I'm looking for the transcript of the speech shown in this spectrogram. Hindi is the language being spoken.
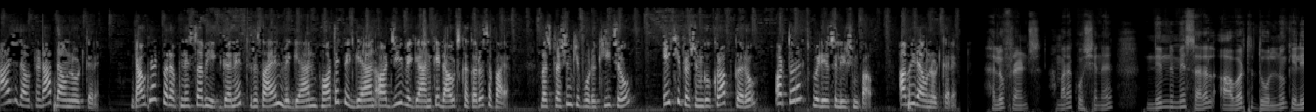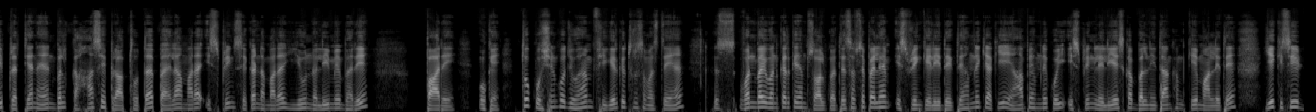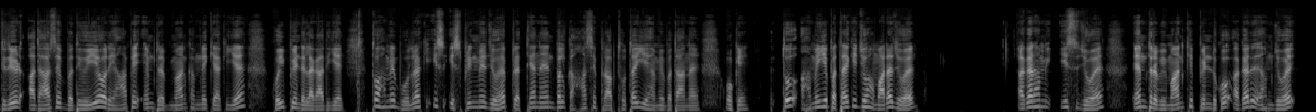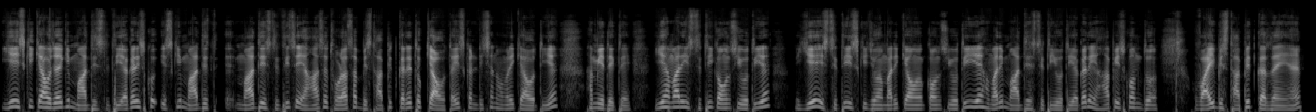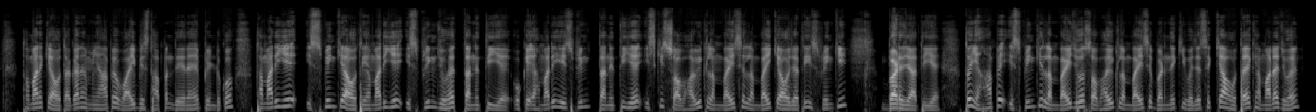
आज डाउटनेट आप डाउनलोड करें। डाउटनेट पर अपने सभी गणित, रसायन विज्ञान, भौतिक विज्ञान और जीव विज्ञान के डाउट्स का करो सफाया। बस प्रश्न की फ़ोटो खींचो, एक ही प्रश्न को क्रॉप करो और तुरंत वीडियो सोल्यूशन पाओ। अभी डाउनलोड करें। हेलो फ्रेंड्स हमारा क्वेश्चन है, निम्न में सरल आवर्त दोलनों के लिए प्रत्यानयन बल कहाँ से प्राप्त होता है? पहला हमारा स्प्रिंग सेकंड हमारा यू नली में भरे। पारे। ओके तो क्वेश्चन को जो है हम फिगर के थ्रू समझते हैं। वन बाय वन करके हम सॉल्व करते हैं। सबसे पहले हम स्प्रिंग के लिए देखते हैं। हमने क्या किया? यहाँ पे हमने कोई स्प्रिंग ले लिया। इसका बल नीतांक हम के मान लेते हैं। ये किसी दृढ़ आधार से बधी हुई है और यहाँ पे एम द्रव्यमान का हमने क्या किया है? कोई पिंड लगा दिया है। तो हमें बोल रहा है कि इस स्प्रिंग में जो है प्रत्यानयन बल कहाँ से प्राप्त होता है? ये हमें बताना है। ओके तो हमें ये पता है कि जो हमारा जो है अगर हम इस जो है एम द्रव्यमान के पिंड को अगर हम जो है, ये इसकी क्या हो जाएगी? माध्य स्थिति। अगर इसको, इसकी माध्य माध्य स्थिति से यहाँ से थोड़ा सा विस्थापित करें तो क्या होता है? इस कंडीशन हमारी क्या होती है? हम ये देखते हैं। ये हमारी स्थिति कौन सी होती है? ये स्थिति इसकी जो हमारी क्या, कौन सी होती है? ये हमारी माध्य स्थिति होती है। अगर यहाँ पे इसको हम वाई विस्थापित कर रहे हैं तो हमारे क्या होता है? अगर हम यहाँ पे वाई विस्थापन दे रहे हैं पिंड को तो हमारी ये स्प्रिंग क्या होती है? हमारी ये स्प्रिंग जो है तनती है। ओके हमारी ये स्प्रिंग तनती है। इसकी स्वाभाविक लंबाई से लंबाई क्या हो जाती है, स्प्रिंग की बढ़ जाती है। तो यहाँ पे स्प्रिंग की लंबाई जो है, स्वाभाविक लंबाई से बढ़ने की वजह से क्या होता है कि हमारा जो है,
